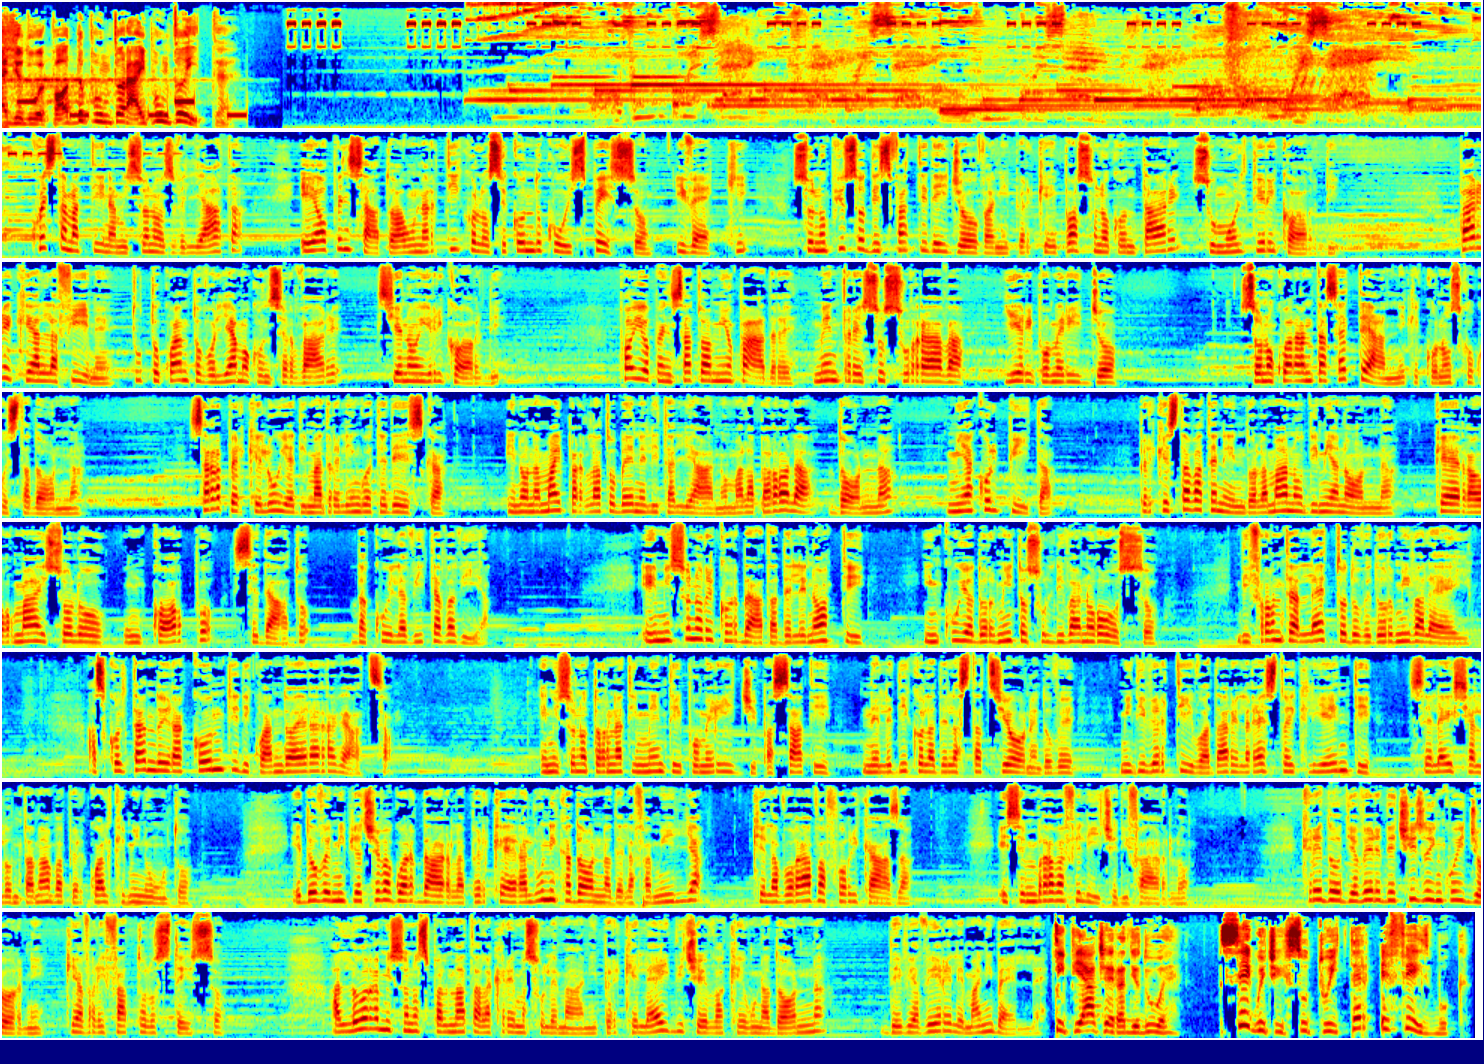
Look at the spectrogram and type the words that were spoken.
radio2pod.rai.it Ovunque sei, ovunque sei, ovunque sei, ovunque sei. Questa mattina mi sono svegliata e ho pensato a un articolo secondo cui spesso i vecchi sono più soddisfatti dei giovani perché possono contare su molti ricordi. Pare che alla fine tutto quanto vogliamo conservare siano i ricordi. Poi ho pensato a mio padre mentre sussurrava ieri pomeriggio sono 47 anni che conosco questa donna. Sarà perché lui è di madrelingua tedesca e non ha mai parlato bene l'italiano, ma la parola donna mi ha colpita perché stava tenendo la mano di mia nonna, che era ormai solo un corpo sedato da cui la vita va via. E mi sono ricordata delle notti in cui ho dormito sul divano rosso, di fronte al letto dove dormiva lei, ascoltando i racconti di quando era ragazza. E mi sono tornati in mente i pomeriggi passati nell'edicola della stazione dove mi divertivo a dare il resto ai clienti se lei si allontanava per qualche minuto e dove mi piaceva guardarla perché era l'unica donna della famiglia che lavorava fuori casa e sembrava felice di farlo. Credo di aver deciso in quei giorni che avrei fatto lo stesso. Allora mi sono spalmata la crema sulle mani perché lei diceva che una donna deve avere le mani belle. Ti piace Radio 2? Seguici su Twitter e Facebook.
